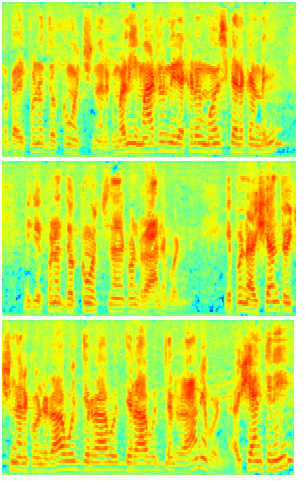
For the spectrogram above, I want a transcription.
ఒక ఎప్పుడైనా దుఃఖం వచ్చిందనుకో మళ్ళీ ఈ మాటలు మీరు ఎక్కడైనా మోసుకెళ్ళకండి. మీకు ఎప్పుడైనా దుఃఖం వచ్చిందనుకోండి రానివ్వండి. ఎప్పుడు అశాంతి వచ్చిందనుకోండి రావద్దు రావద్దు రావద్దు అని రానివ్వండి. అశాంతిని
